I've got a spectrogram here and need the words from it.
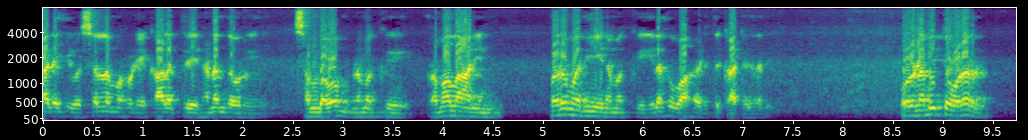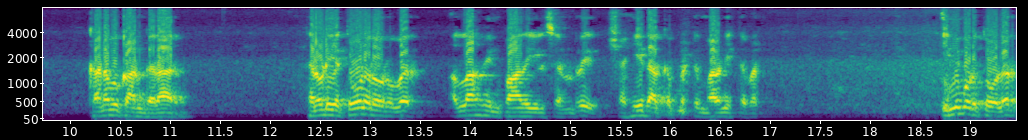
அலஹி வசல்லம் அவருடைய காலத்திலே நடந்த ஒரு சம்பவம் நமக்கு ரமலானின் பெருமதியை நமக்கு இலகுவாக எடுத்து காட்டுகிறது. ஒரு நபித்தோழர் கனவு காண்கிறார். தன்னுடைய தோழர் ஒருவர் அல்லாஹுவின் பாதையில் சென்று ஷஹீதாக்கப்பட்டு மரணித்தவர். இன்னும் ஒரு தோழர்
